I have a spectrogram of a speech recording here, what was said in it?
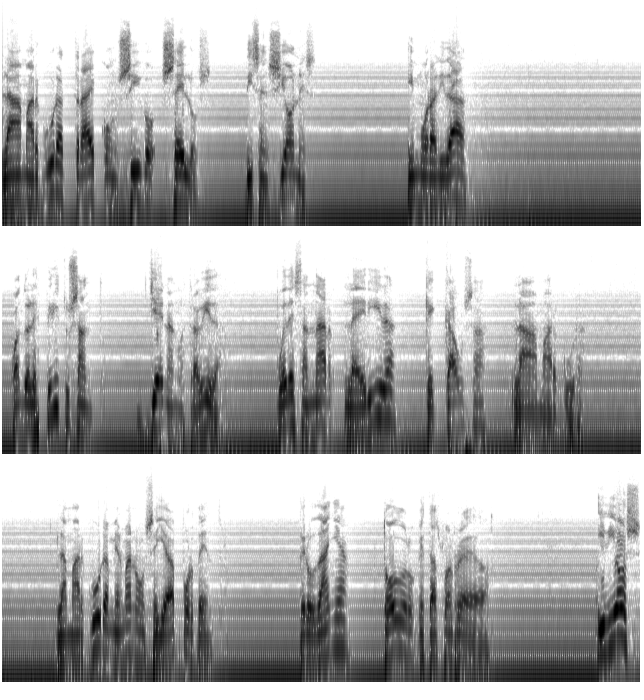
La amargura trae consigo celos, disensiones, inmoralidad. Cuando el Espíritu Santo llena nuestra vida, puede sanar la herida que causa la amargura. La amargura, mi hermano, se lleva por dentro, pero daña todo lo que está a su alrededor. Y Dios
